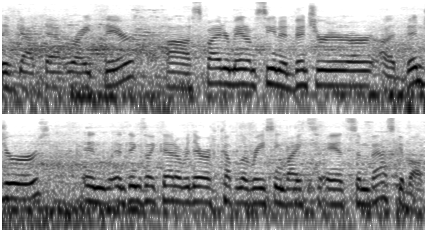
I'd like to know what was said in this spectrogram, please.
They've got that right there. Uh, Spider-Man, I'm seeing adventurer, adventurers and, and things like that over there. A couple of racing bikes and some basketball.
